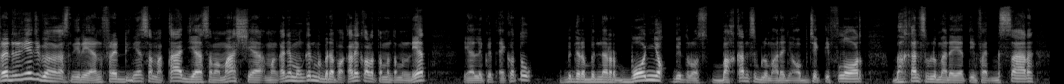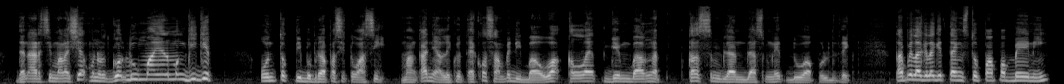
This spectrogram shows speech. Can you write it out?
Fredrinnya juga nggak sendirian, Fredrinnya sama Kaja, sama Masya. Makanya mungkin beberapa kali kalau teman-teman lihat, ya Liquid Echo tuh bener-bener bonyok gitu loh. Bahkan sebelum adanya Objective Lord, bahkan sebelum adanya teamfight besar. Dan RC Malaysia menurut gue lumayan menggigit untuk di beberapa situasi. Makanya Liquid Echo sampai dibawa ke late game banget ke 19 menit 20 detik. Tapi lagi-lagi thanks to Papa Benny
